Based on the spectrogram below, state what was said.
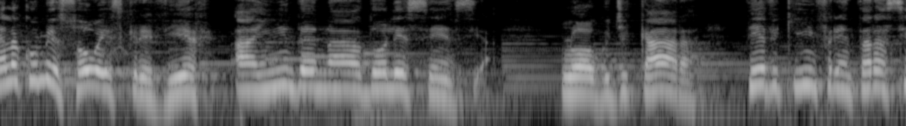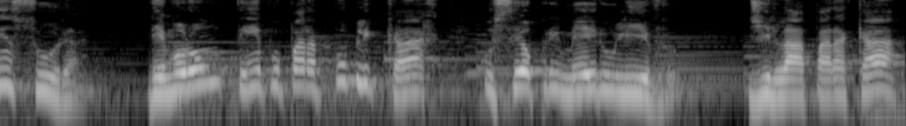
Ela começou a escrever ainda na adolescência. Logo de cara, teve que enfrentar a censura. Demorou um tempo para publicar o seu primeiro livro. De lá para cá,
